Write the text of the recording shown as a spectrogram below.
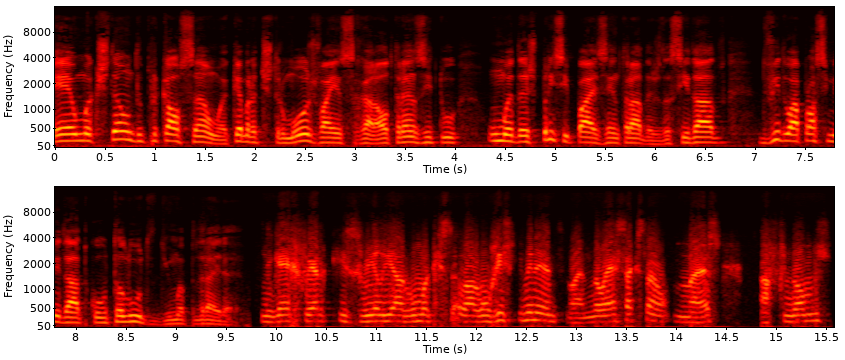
É uma questão de precaução. A Câmara de Estremoz vai encerrar ao trânsito uma das principais entradas da cidade devido à proximidade com o talude de uma pedreira. Ninguém refere que isso vê ali alguma questão, algum risco iminente, não é? Não é essa a questão, mas há fenómenos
